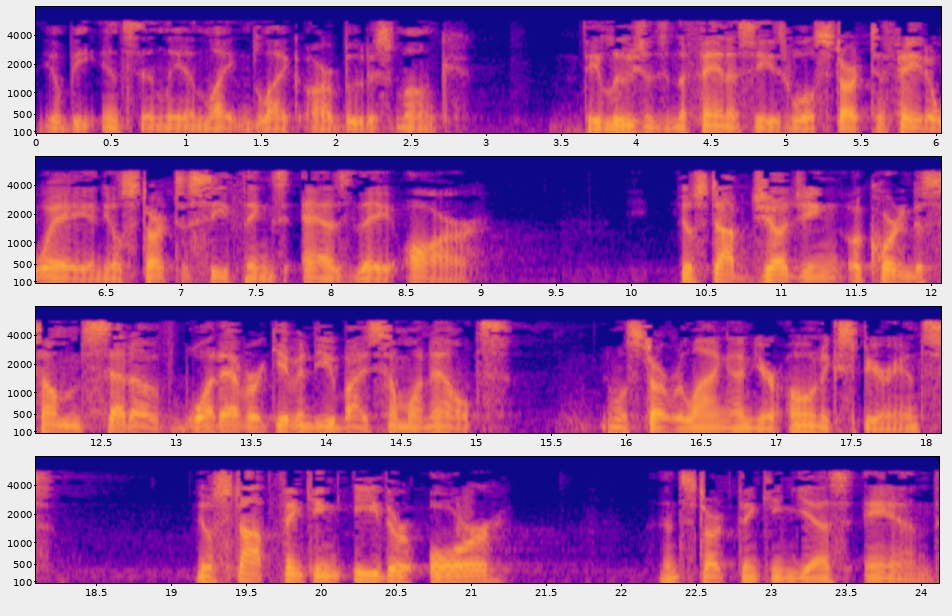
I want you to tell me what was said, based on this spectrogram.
you'll be instantly enlightened like our Buddhist monk. The illusions and the fantasies will start to fade away and you'll start to see things as they are. You'll stop judging according to some set of whatever given to you by someone else, and will start relying on your own experience. You'll stop thinking either or and start thinking yes and.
